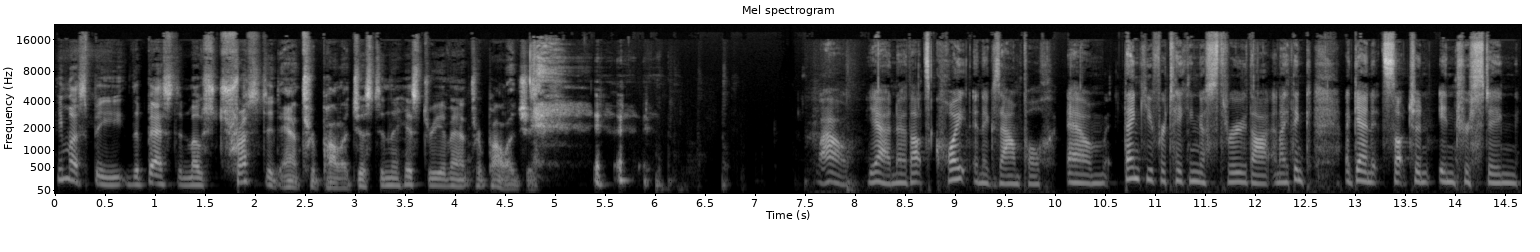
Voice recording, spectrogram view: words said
he must be the best and most trusted anthropologist in the history of anthropology. Wow. Yeah, no, that's quite an example. Um, thank you for taking us through that. And I think, again, it's such an interesting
